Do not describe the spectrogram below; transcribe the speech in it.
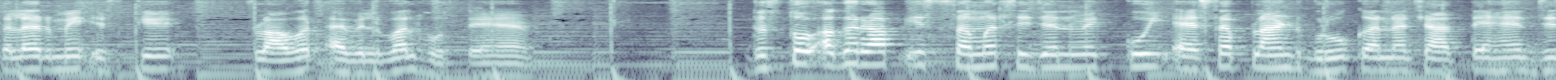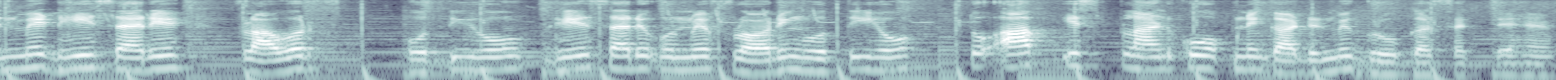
कलर में इसके फ्लावर अवेलेबल होते हैं। दोस्तों, अगर आप इस समर सीज़न में कोई ऐसा प्लांट ग्रो करना चाहते हैं जिनमें ढेर सारे फ्लावर्स होती हो, ढेर सारे उनमें फ्लावरिंग होती हो तो आप इस प्लांट को अपने गार्डन में ग्रो कर सकते हैं।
